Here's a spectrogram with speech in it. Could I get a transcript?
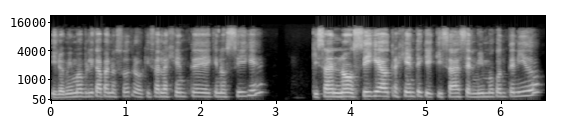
y lo mismo aplica para nosotros. Quizás la gente que nos sigue, quizás no sigue a otra gente que quizás hace el mismo contenido,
